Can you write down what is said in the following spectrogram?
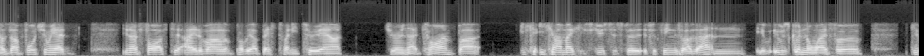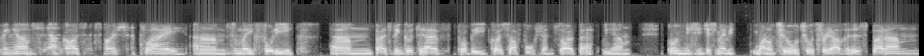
it was unfortunate we had, you know, five to eight of our probably our best 22 out during that time, but you, you can't make excuses for for things like that, and it, it was good in a way for giving um, some young guys some exposure to play um, some league footy. Um, but it's been good to have probably close our full strength side back. We um probably missing just maybe one or two or two or three others. But um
